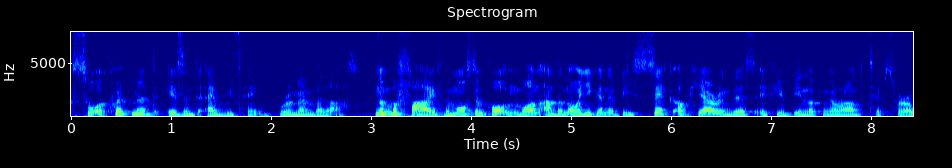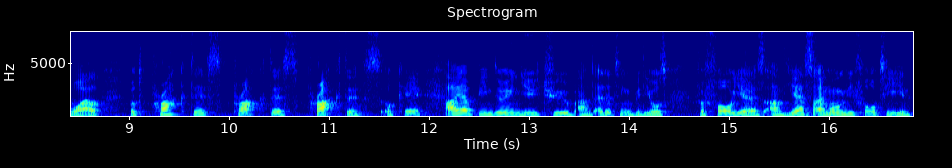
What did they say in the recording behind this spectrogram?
So equipment isn't everything, remember that. Number five, the most important one, and I know you're going to be sick of hearing this if you've been looking around tips for a while, but practice, practice, practice, okay? I have been doing YouTube and editing videos for four years, and yes, I'm only 14,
